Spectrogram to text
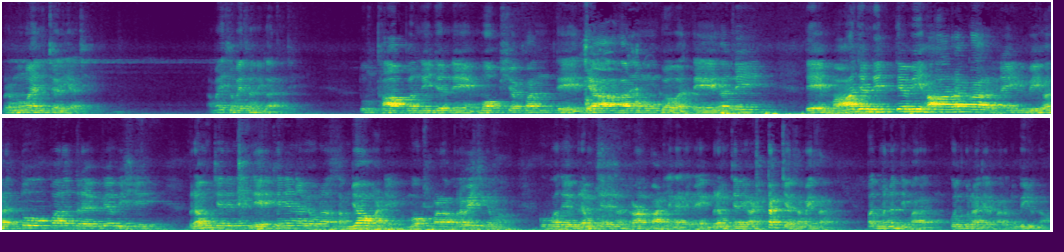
બ્રહ્મમાં એની ચર્યા છે. આમાં એ સમયસરની ગાથા છે. તું સ્થાપન નિજને મોક્ષ પંથે જ્યાં અનુભવતે હને. તે માજ નિત્ય વિહાર કરને વિહરતો પર દ્રવ્ય વિશે. બ્રહ્મચર્યની વ્યવહાર સમજાવવા માટે મોક્ષમાળા પ્રવેશિકામાં કુપોદેવ બ્રહ્મચર્યના ત્રણ પાઠ લખ્યા છે. એક બ્રહ્મચર્ય અષ્ટક છે સમયસર. પદ્મનંદી મહારાજનું કુનકુનાચાર્ય મહારાજનું બીજું નામ.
